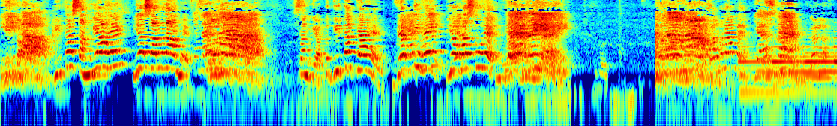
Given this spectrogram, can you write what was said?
गीता। गीता संज्ञा है या सर्वनाम है? संज्ञा। तो गीता क्या है? व्यक्ति है या वस्तु है? सर्वनाम। है? गलत।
